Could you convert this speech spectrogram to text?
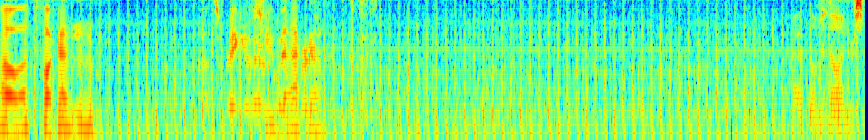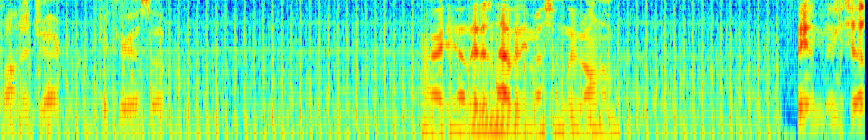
Oh, that's fucking No, regular Chewbacca. Alright, let me know when you're spawning, Jack. I'll come pick your ass up. Alright, yeah, they didn't have any mission loot on them. Sand Ninja.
